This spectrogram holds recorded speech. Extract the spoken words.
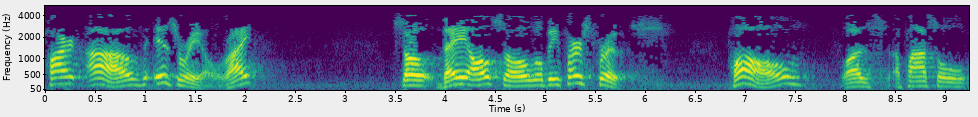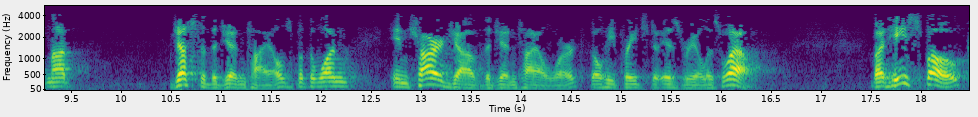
part of Israel, right? So they also will be first fruits. Paul was apostle not just to the Gentiles, but the one in charge of the Gentile work, though he preached to Israel as well. But he spoke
